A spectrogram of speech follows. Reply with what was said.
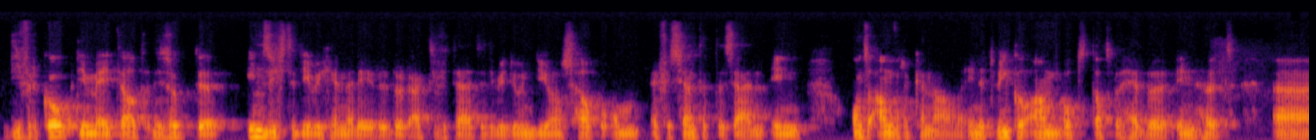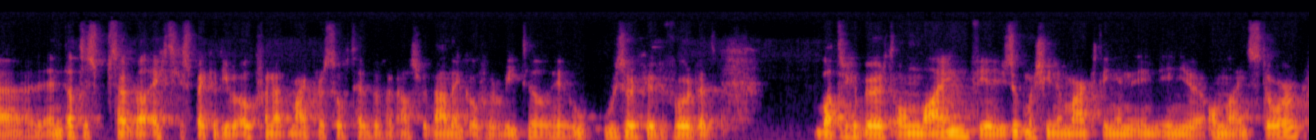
die verkoop die meetelt, is ook de inzichten die we genereren door de activiteiten die we doen, die ons helpen om efficiënter te zijn in onze andere kanalen, in het winkelaanbod dat we hebben, in het, uh, en dat is, zijn wel echt gesprekken die we ook vanuit Microsoft hebben, van als we nadenken over retail, hoe, zorg je ervoor dat wat er gebeurt online, via je zoekmachine marketing in, in, in je online store,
